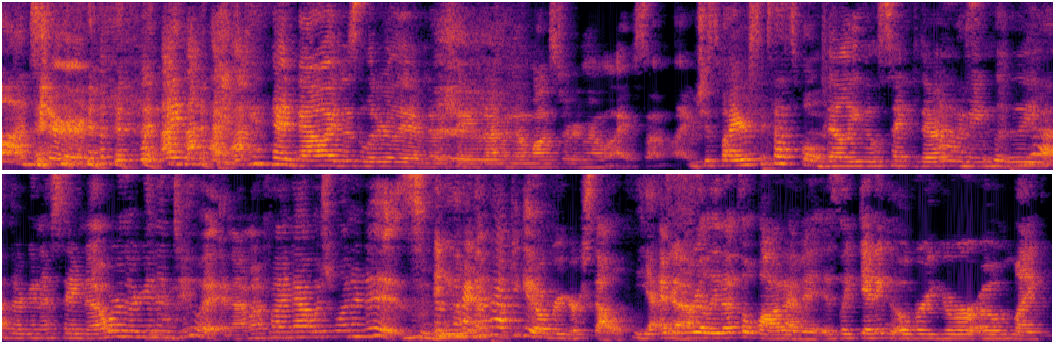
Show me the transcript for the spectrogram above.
monster. I, and now I just literally have no shame and I'm a no monster in real life. So I'm like, Which is why you're successful. they'll either say, they're, I mean, Absolutely. yeah, they're gonna say no or they're gonna do it. And I'm gonna find out which one it is. Mm-hmm. and you kind of have to get over yourself. Yes. I mean, Yeah. really, that's a lot of it is like getting over your own like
